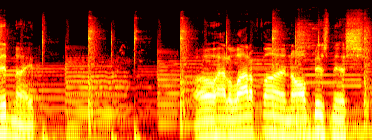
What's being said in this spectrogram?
midnight. Oh, had a lot of fun, all business.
